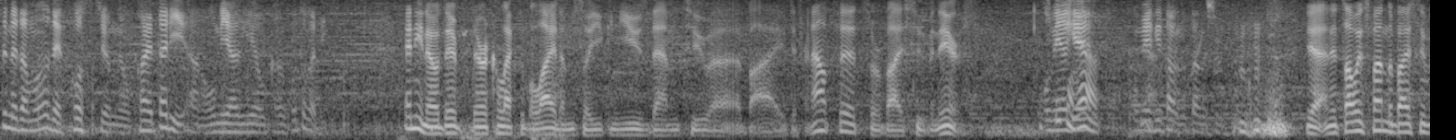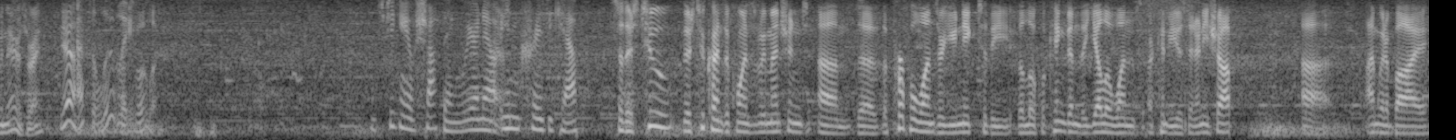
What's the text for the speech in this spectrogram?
集めたものでコスチュームを変えたりあのお土産を買うことができます And you know, they're they're collectible items, so you can use them to uh, buy different outfits or buy souvenirs. お土 Speaking 産 of, お土産買うの楽しいですよ Yeah, and it's always fun to buy souvenirs, right? Yeah, absolutely. absolutely. And speaking of shopping, we are now Yeah. in Crazy Cap. So there's two there's two kinds of coins as we mentioned. Um, the the purple ones are unique to the the local kingdom. The yellow ones are can be used in any shop. Uh, I'm going to buy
